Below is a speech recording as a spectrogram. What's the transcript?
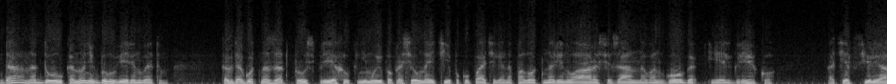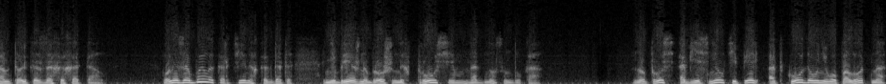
Да, надул, каноник был уверен в этом. Когда год назад Прусь приехал к нему и попросил найти покупателя на полотна Ренуара, Сезанна, Ван Гога и Эль Греко, отец Юлиан только захохотал. Он и забыл о картинах, когда-то небрежно брошенных Прусием на дно сундука. Но Прусь объяснил теперь, откуда у него полотна,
